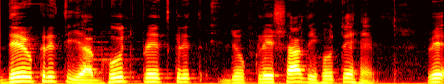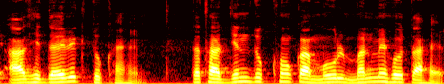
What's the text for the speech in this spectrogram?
देवकृत या भूत प्रेतकृत जो क्लेशादि होते हैं, वे आधिदैविक दुख हैं, तथा जिन दुखों का मूल मन में होता है,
